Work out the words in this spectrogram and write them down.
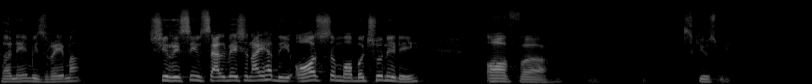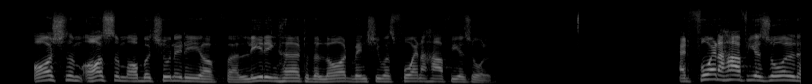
Her name is Rema. She received salvation. I had the awesome opportunity of, uh, excuse me, awesome, awesome opportunity of uh, leading her to the Lord when she was four and a half years old. At four and a half years old,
